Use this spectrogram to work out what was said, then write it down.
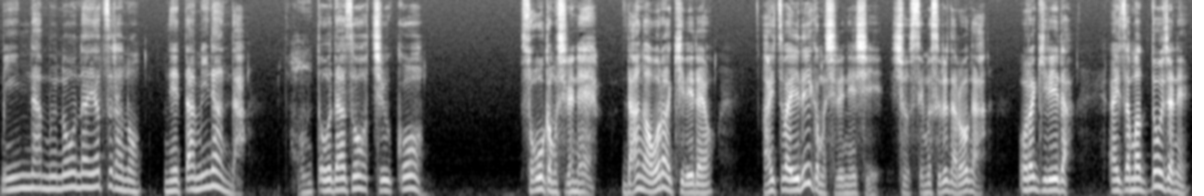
みんな無能なやつらの妬みなんだ。本当だぞ中高。そうかもしれねえ。だが俺は綺麗だよ。あいつは偉いかもしれねえし出世もするだろうが俺は綺麗だ。あいつはまっとうじゃねえ。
